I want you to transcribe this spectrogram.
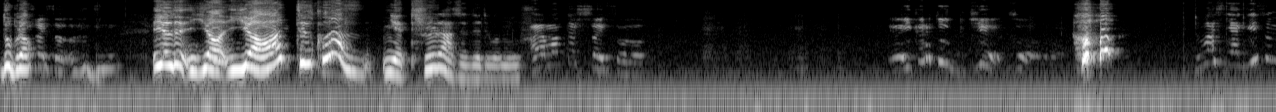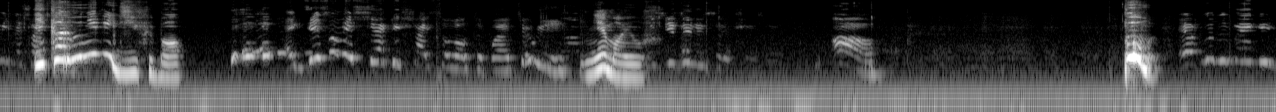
Dobra. Sześć Ale ja, ja tylko raz, nie, trzy razy dedłem już. A ja mam też 6 solot. Ej, karto, gdzie? Co? No właśnie, a gdzie są inne I szaj... kar mnie widzi chyba. Ej, gdzie są jeszcze jakieś Nie ma już. Jedyny Bum! ja wchodzę po jakiejś...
